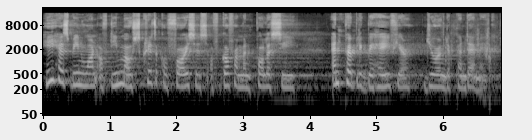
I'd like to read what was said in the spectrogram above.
He has been one of the most critical voices of government policy and public behavior during the pandemic.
